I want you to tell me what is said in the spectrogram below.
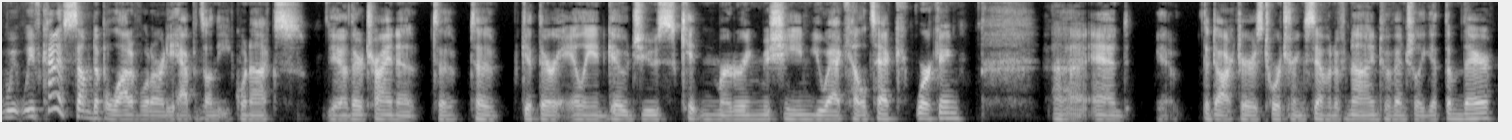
we we've kind of summed up a lot of what already happens on the Equinox. You know, they're trying to to to get their alien go juice kitten murdering machine UAC Helltech working, uh, and you know the Doctor is torturing Seven of Nine to eventually get them there.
